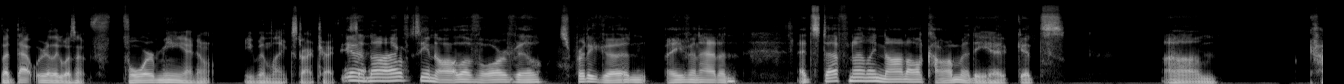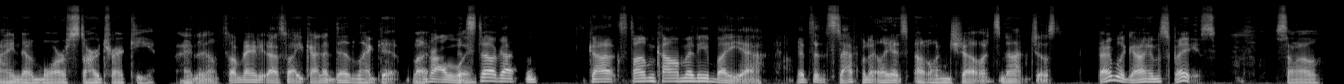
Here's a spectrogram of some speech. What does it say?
but that really wasn't for me. I don't even like Star Trek. Yeah, no, I've seen all of Orville. It's pretty good. I even had a. It's definitely not all comedy. It gets, um, kind of more Star Trekky. I don't know. So maybe that's why you kind of did like it, but Probably. it's still got got some comedy. But yeah, it's it's definitely its own show. It's not just Family Guy in space. So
